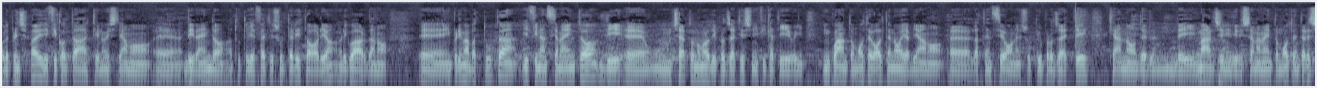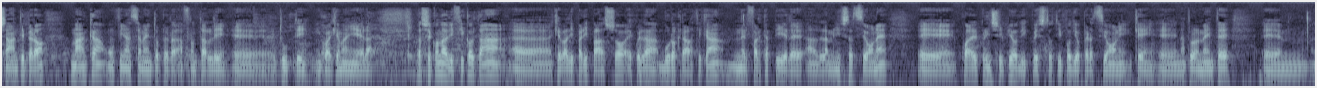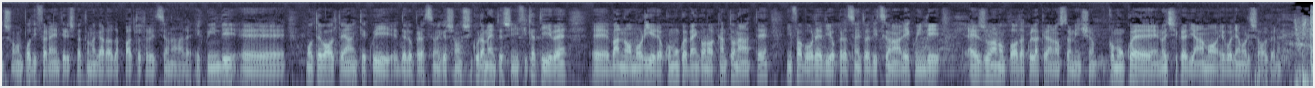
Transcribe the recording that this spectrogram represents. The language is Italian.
Le principali difficoltà che noi stiamo eh, vivendo a tutti gli effetti sul territorio riguardano eh, in prima battuta il finanziamento di eh, un certo numero di progetti significativi, in quanto molte volte noi abbiamo eh, l'attenzione su più progetti che hanno del, dei margini di risanamento molto interessanti, però manca un finanziamento per affrontarli eh, tutti in qualche maniera. La seconda difficoltà eh, che va di pari passo è quella burocratica nel far capire all'amministrazione eh, qual è il principio di questo tipo di operazioni che eh, naturalmente ehm, sono un po' differenti rispetto a una gara d'appalto tradizionale e quindi eh, molte volte anche qui delle operazioni che sono sicuramente significative eh, vanno a morire o comunque vengono accantonate in favore di operazioni tradizionali e quindi esulano un po' da quella che è la nostra mission. Comunque noi ci crediamo e vogliamo risolvere.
